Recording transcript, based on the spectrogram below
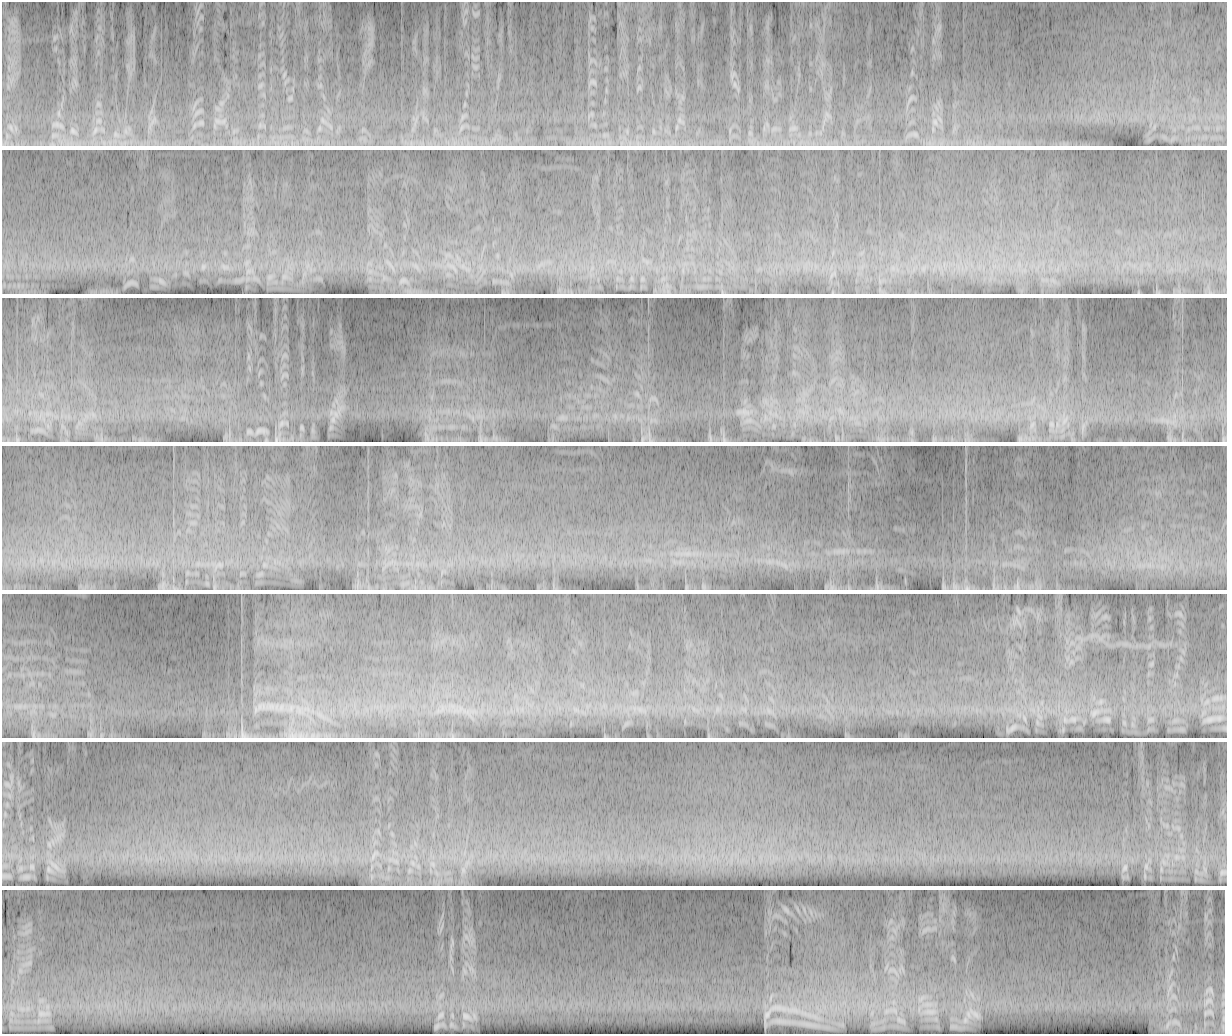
tape for this welterweight fight. Lombard is seven years his elder. Lee will have a one-inch reach advantage. And with the official introductions, here's the veteran voice of the Octagon, Bruce Buffer. Ladies and gentlemen, this is Bruce Lee, Hector Lombard. And we are underway. Fight scheduled for three five-minute rounds. White trunks for Lombard. Black trunks for Lee. Beautiful jab. The huge head kick is blocked. Oh, big oh, kick. That hurt him. Looks for the head kick. Big head kick lands. Oh, nice kick. Beautiful KO for the victory early in the first. Time now for our fight replay. Let's check that out from a different angle. Look at this. Boom! And that is all she wrote. Bruce Buffer.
